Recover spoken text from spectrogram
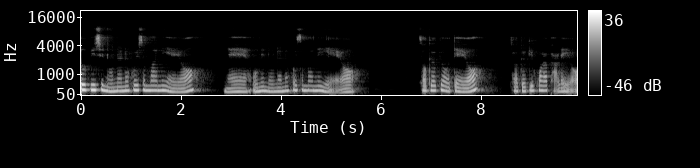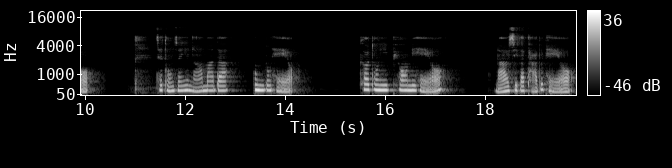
읍이시 누나는 홀선만이에요. 네, 우리 누나는 홀선만이에요. 저격이 어때요? 저격이 활 바래요. 제 동생이 날마다 운동해요. 교통이 편리해요. 날씨가 다도 돼요.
